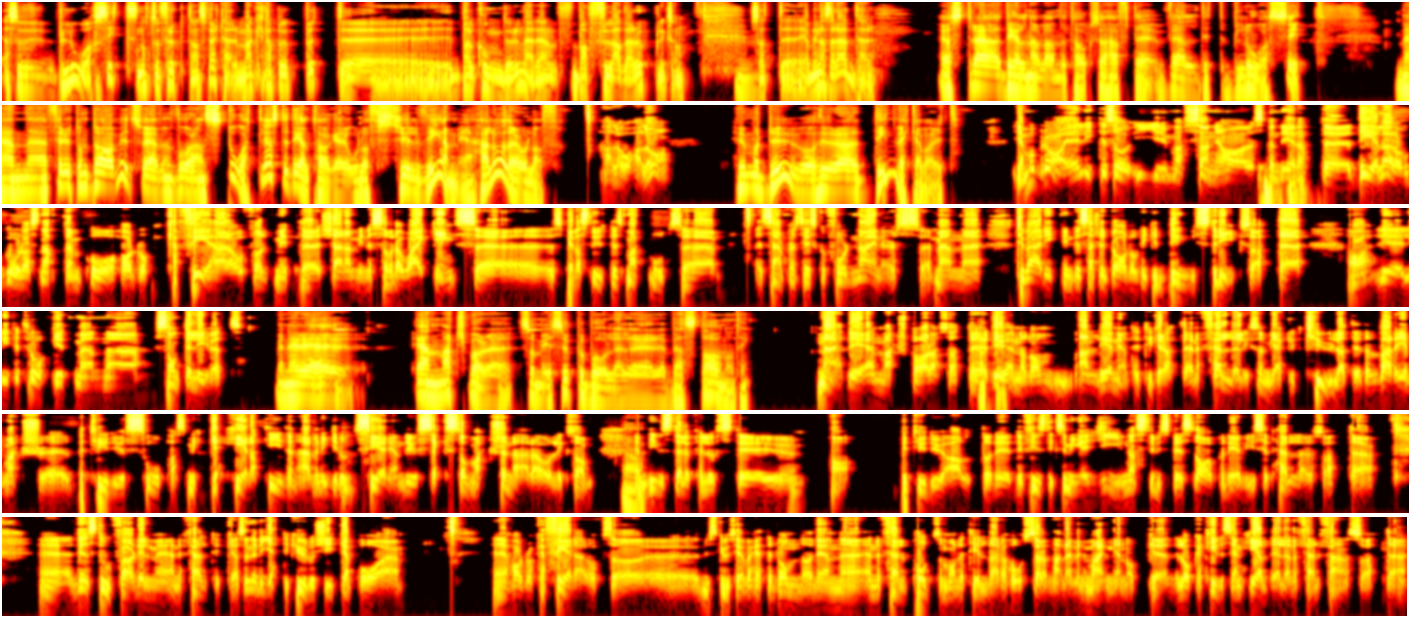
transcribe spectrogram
alltså blåsigt, något så fruktansvärt här. Man kan knappt upp ett, eh, balkongdörren här, den bara fladdrar upp liksom. Mm. Så att jag blir nästan rädd här. Östra delen av landet har också haft det väldigt blåsigt. Men eh, förutom David så är även våran ståtligaste deltagare Olof Sylvén med. Hallå där Olof! Hallå, hallå! Hur mår du och hur har din vecka varit? Jag mår bra. Jag är lite så yr i massan. Jag har spenderat eh, delar av gårdagsnatten på Hard Rock Café här och följt mitt eh, kära Minnesota Vikings eh, spela slutspelsmatch mot eh, San Francisco 49ers. Men eh, tyvärr gick det inte särskilt bra. De fick ett dyngstryk. Så att, eh, ja, lite tråkigt, men eh, sånt är livet. Men är det en match bara som är Super Bowl eller är det bästa av någonting? Nej, det är en match bara. Så att, okay. det är en av de anledningarna att jag tycker att NFL är liksom jäkligt kul. Att det, varje match betyder ju så pass mycket hela tiden, även i grundserien. Det är ju 16 matcher nära och liksom ja. en vinst eller förlust, det är ju, ja, betyder ju allt och det, det finns liksom inga givna slutspelslag på det viset heller. Så att eh, eh, det är en stor fördel med NFL tycker jag. Sen är det jättekul att kika på eh, Hard Rock Café där också. Eh, nu ska vi se, vad heter de då? Det är en eh, NFL-podd som håller till där och hostar de här evenemangen och eh, det lockar till sig en hel del NFL-fans. Så att eh,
